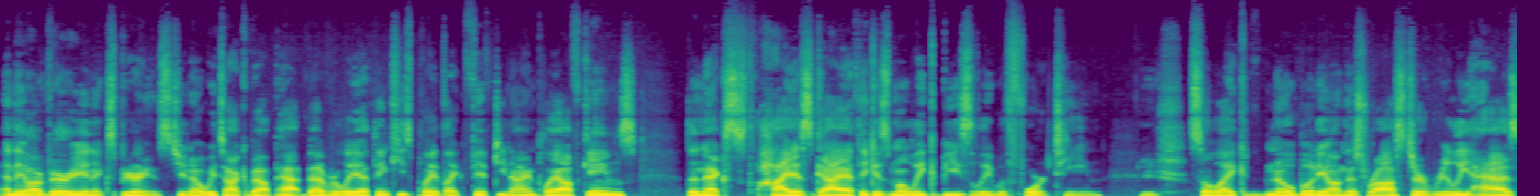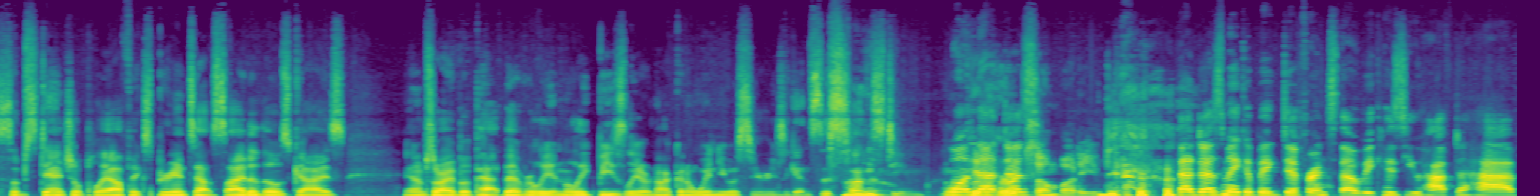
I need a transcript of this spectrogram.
and they are very inexperienced. You know, we talk about Pat Beverley. I think he's played like 59 playoff games. The next highest guy I think is Malik Beasley with 14. So like nobody on this roster really has substantial playoff experience outside of those guys. And I'm sorry, but Pat Beverley and Malik Beasley are not going to win you a series against the Suns No. team. Well, and that hurt does somebody. that does make a big difference though because you have to have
